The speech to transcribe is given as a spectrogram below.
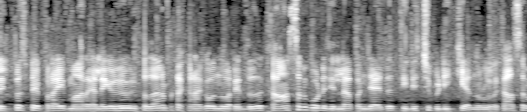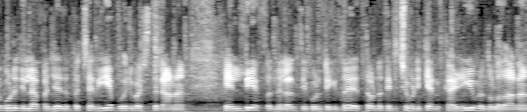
ലിറ്റ്മസ് പേപ്പറായി മാറി അല്ലെങ്കിൽ ഒരു- പ്രധാനപ്പെട്ട ഘടകം എന്ന് പറയുന്നത് കാസർഗോഡ് ജില്ലാ പഞ്ചായത്ത് തിരിച്ചു പിടിക്കുക എന്നുള്ളത്. കാസർഗോഡ് ജില്ലാ പഞ്ചായത്ത് ഇപ്പോൾ ചെറിയ ഭൂരിപക്ഷത്തിലാണ് എൽ ഡി എഫ് നിലനിർത്തിക്കൊണ്ടിരിക്കുന്നത്. എത്തോടെ തിരിച്ചു പിടിക്കാൻ കഴിയുമെന്നുള്ളതാണ്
